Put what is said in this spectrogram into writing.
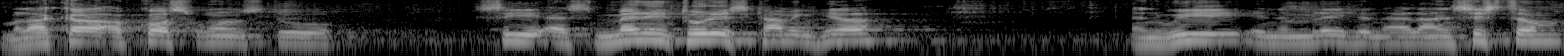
Malacca, of course, wants to see as many tourists coming here, and we in the Malaysian airline system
